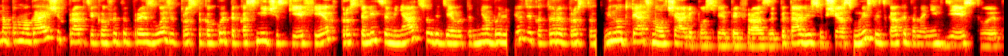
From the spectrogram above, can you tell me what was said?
На помогающих практиках это производит просто какой-то космический эффект, просто лица меняются у людей. Вот у меня были люди, которые просто минут пять молчали после этой фразы, пытались вообще осмыслить, как это на них действует.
